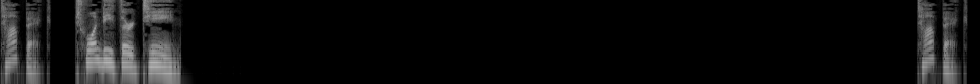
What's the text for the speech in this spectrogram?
Topic 2013. Topic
